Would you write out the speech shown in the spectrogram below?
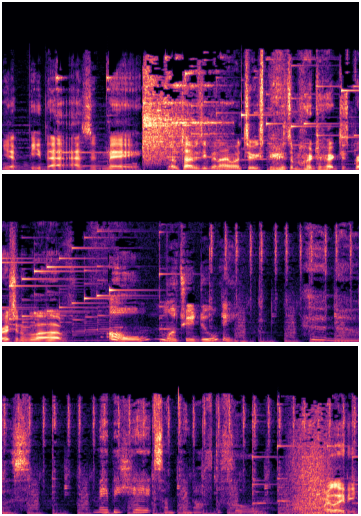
Yet, be that as it may, sometimes even I want to experience a more direct expression of love. Oh, what you doing? Who knows? Maybe he ate something off the floor. My lady,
